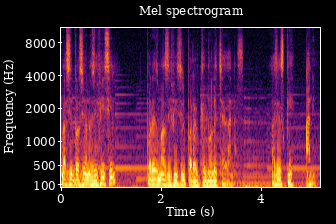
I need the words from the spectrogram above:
La situación es difícil, pero es más difícil para el que no le echa ganas. Así es que, ánimo.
